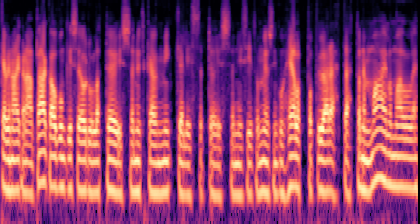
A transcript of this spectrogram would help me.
kävin aikanaan pääkaupunkiseudulla töissä, nyt käyn Mikkelissä töissä, niin siitä on myös niin kuin helppo pyörähtää tuonne maailmalle,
